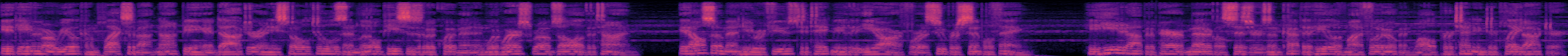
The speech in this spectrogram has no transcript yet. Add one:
It gave him a real complex about not being a doctor and he stole tools and little pieces of equipment and would wear scrubs all of the time. It also meant he refused to take me to the ER for a super simple thing. He heated up a pair of medical scissors and cut the heel of my foot open while pretending to play doctor.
